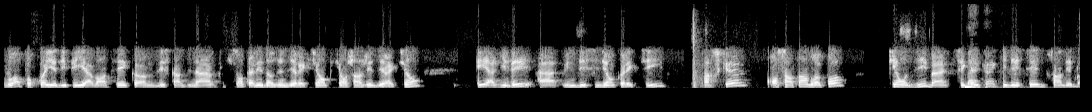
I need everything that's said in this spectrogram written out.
voir pourquoi il y a des pays avancés comme les Scandinaves qui sont allés dans une direction puis qui ont changé de direction et arriver à une décision collective parce que on s'entendra pas on dit, ben, c'est ben, quelqu'un qui décide sans débat.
